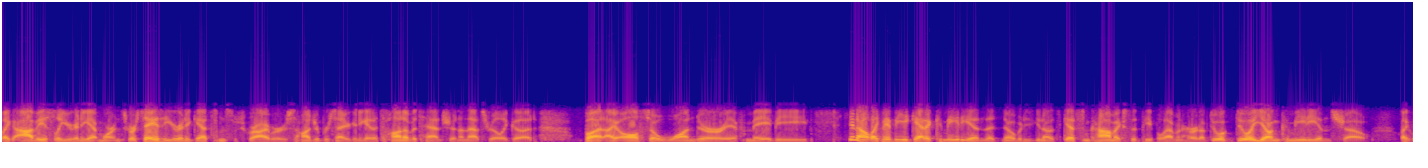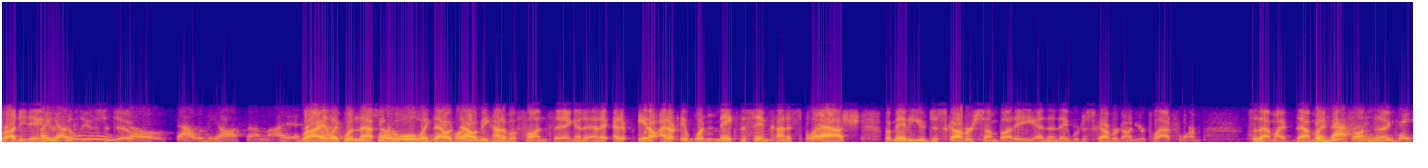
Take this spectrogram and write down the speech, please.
Like obviously you're going to get Martin Scorsese, you're going to get some subscribers, 100%. You're going to get a ton of attention, and that's really good. But I also wonder if maybe you know like maybe you get a comedian that nobody you know get some comics that people haven't heard of. Do a do a young comedians show like Rodney Dangerfield used to do show that would be awesome. I, I right? Like, wouldn't that be cool? Like that would that would be kind of a fun thing, and and, and it, you know, I don't. It wouldn't make the same kind of splash, but maybe you discover somebody, and then they were discovered on your platform, so that might that might exactly. be a fun and you thing. can take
